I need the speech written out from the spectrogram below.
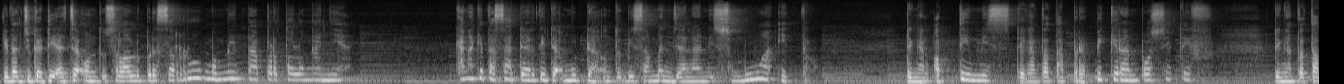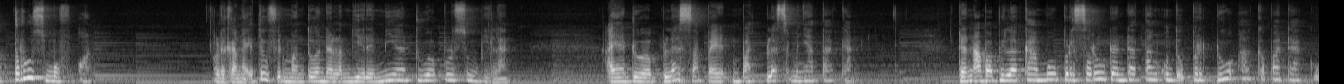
kita juga diajak untuk selalu berseru meminta pertolongannya. Karena kita sadar tidak mudah untuk bisa menjalani semua itu dengan optimis, dengan tetap berpikiran positif, dengan tetap terus move on oleh karena itu firman Tuhan dalam Yeremia 29 ayat 12 sampai 14 menyatakan, "Dan apabila kamu berseru dan datang untuk berdoa kepadaku,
